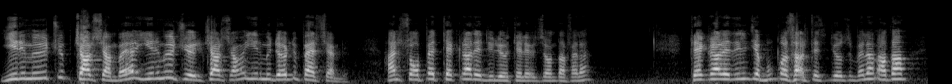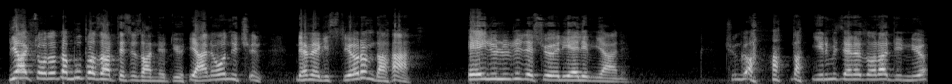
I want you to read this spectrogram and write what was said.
23 çarşambaya, 23 Eylül çarşamba, 24'ü perşembe. Hani sohbet tekrar ediliyor televizyonda falan. Tekrar edilince bu pazartesi diyorsun falan adam bir ay sonra da bu pazartesi zannediyor. Yani onun için demek istiyorum da ha. Eylül'ünü de söyleyelim yani. Çünkü adam 20 sene sonra dinliyor.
